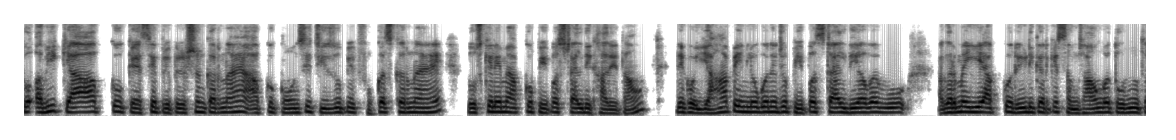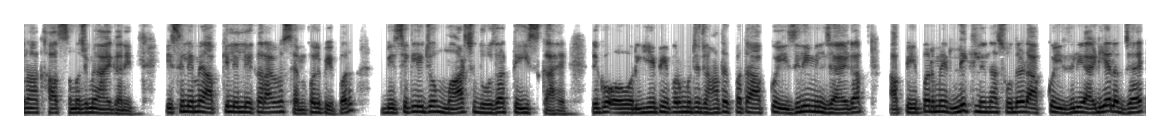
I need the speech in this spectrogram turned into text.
तो अभी क्या आपको कैसे प्रिपरेशन करना है, आपको कौन सी चीज़ों पे फोकस करना है तो उसके लिए मैं आपको पेपर स्टाइल दिखा देता हूँ। देखो, यहाँ पे इन लोगों ने जो पेपर स्टाइल दिया हुआ है, वो अगर मैं ये आपको रीड करके समझाऊँगा तो भी उतना खास समझ में आएगा नहीं। इसलिए मैं आपके लिए लेकर आया हूँ सैंपल पेपर बेसिकली जो मार्च दो हज़ार तेईस का है, देखो, और ये पेपर मुझे जहाँ तक पता है आपको इजिली मिल जाएगा। आप पेपर में लिख लेना सो देट आपको इजिली आइडिया लग जाए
